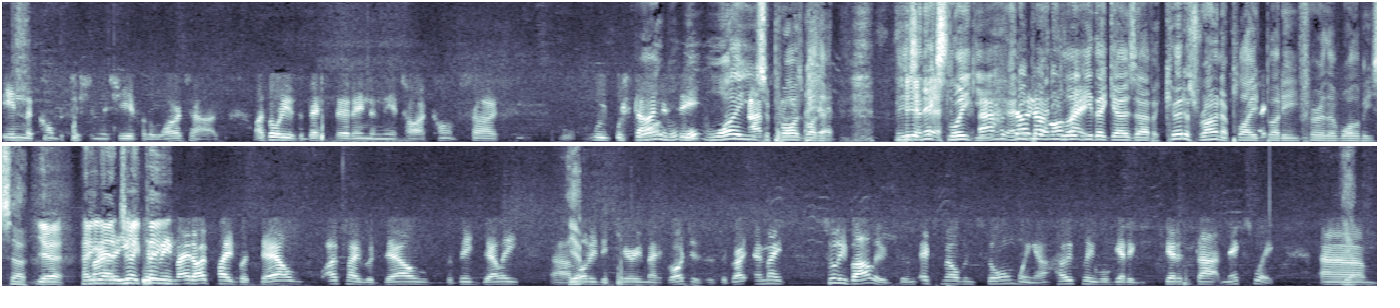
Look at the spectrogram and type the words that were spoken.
in the competition this year for the Waratahs. I thought he was the best 13 in the entire comp. So we, we're Why, starting to see. why are you surprised by that? He's an ex-leaguey. Uh, any no, no, any oh, leaguey mate. that goes over. Curtis Rona played bloody for the Wallabies. So Yeah. Hey, mate, uh, are you me, JP. mate? I played with Dal. I played with Dal, the big Delhi, uh, Yep. Lote Tuqiri, Matty Rogers is the great. And mate, Sully Valu, the ex-Melbourne Storm winger, hopefully will get a get a start next week. Um,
